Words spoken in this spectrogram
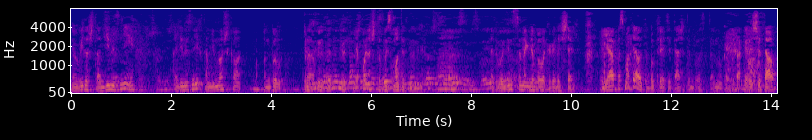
Я увидел, что один из них, один из них там немножко, он был. Я понял, что вы смотрите на меня. Это было единственное, где была какая-то щель. Я посмотрел, это был третий этаж, это было, ну, как бы так, я рассчитал.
